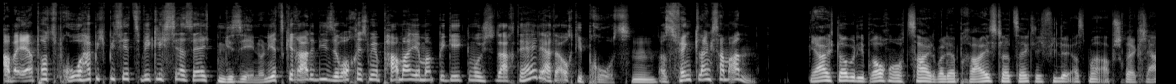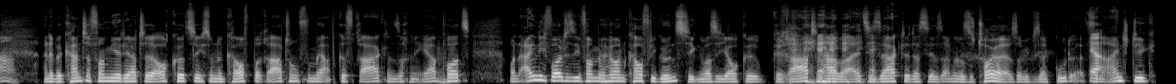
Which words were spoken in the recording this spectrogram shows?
Aber AirPods Pro habe ich bis jetzt wirklich sehr selten gesehen. Und jetzt gerade diese Woche ist mir ein paar Mal jemand begegnet, wo ich so dachte, hey, der hat auch die Pros. Hm. Also es fängt langsam an. Ja, ich glaube, die brauchen auch Zeit, weil der Preis tatsächlich viele erstmal abschreckt. Klar. Eine Bekannte von mir, die hatte auch kürzlich so eine Kaufberatung von mir abgefragt in Sachen AirPods. Und eigentlich wollte sie von mir hören, kauf die günstigen, was ich auch ge geraten habe, als sie sagte, dass das andere so teuer ist. Habe ich gesagt, gut, für Ja. den Einstieg,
